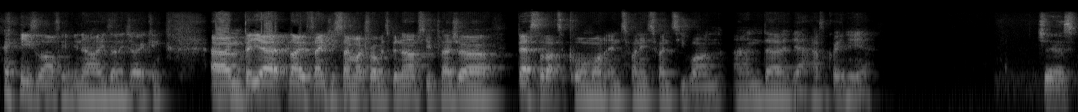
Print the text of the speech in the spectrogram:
He's laughing at me now. He's only joking. Um, but yeah, no, thank you so much, Rob. It's been an absolute pleasure. Best of luck to Coremont in 2021. And uh, yeah, have a great new year. Cheers.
